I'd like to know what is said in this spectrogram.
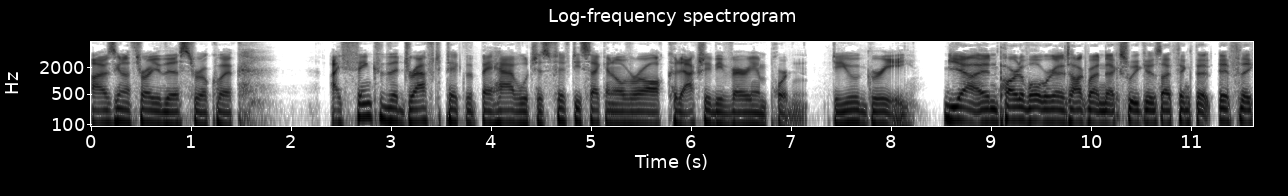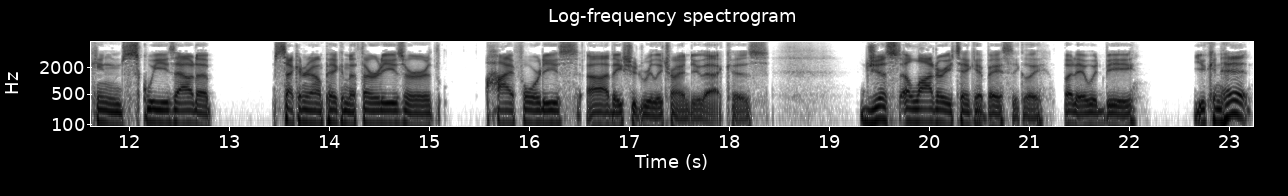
I was going to throw you this real quick. I think the draft pick that they have, which is 52nd overall, could actually be very important. Do you agree? yeah, and part of what we're going to talk about next week is I think that if they can squeeze out a second round pick in the 30s or high 40s, uh, they should really try and do that because just a lottery ticket basically. But it would be you can hit.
